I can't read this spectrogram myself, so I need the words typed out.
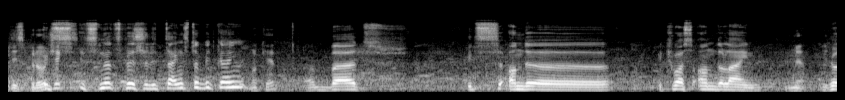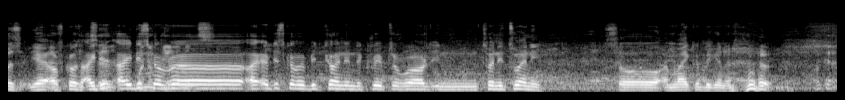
this project. it's, it's not especially thanks to Bitcoin, okay. but it's on the, it was on the line. Yeah. Because yeah, of course, I did. I discover I discovered Bitcoin in the crypto world in 2020, so I'm like a beginner. Okay.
